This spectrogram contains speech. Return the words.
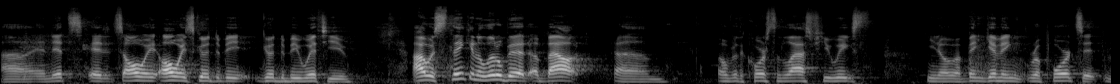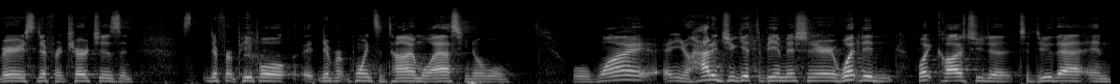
Uh, and it's, it's always, always good, to be, good to be with you. I was thinking a little bit about, um, over the course of the last few weeks, you know, I've been giving reports at various different churches, and different people at different points in time will ask, you know, well, well, why, you know, how did you get to be a missionary? What did, what caused you to, to do that? And,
